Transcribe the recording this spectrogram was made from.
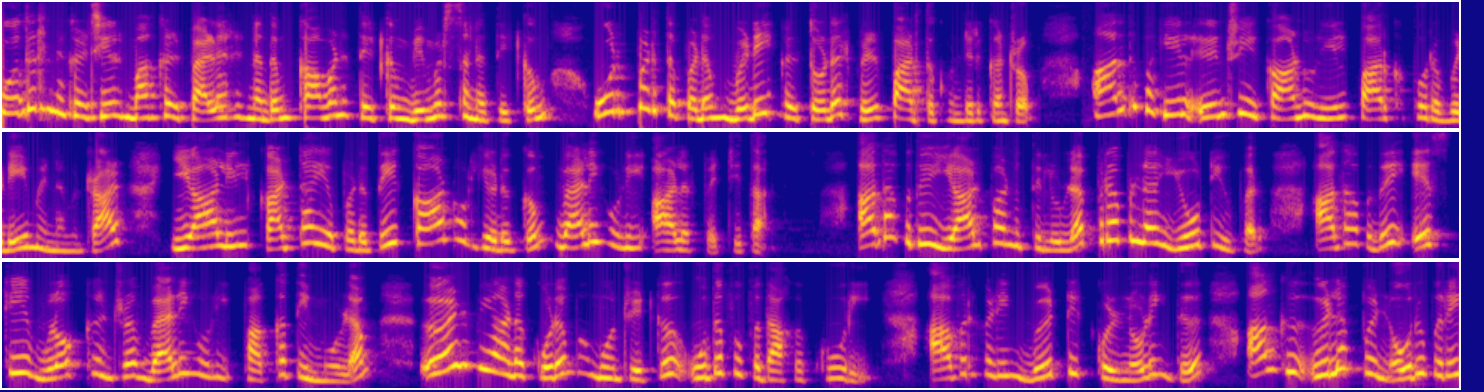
புதிர் நிகழ்ச்சியில் மக்கள் பலரினதும் கவனத்திற்கும் விமர்சனத்திற்கும் உட்படுத்தப்படும் விடயங்கள் தொடர்பில் பார்த்து கொண்டிருக்கின்றோம். அந்த வகையில் இன்றைய காணொளியில் பார்க்க போற விடயம் என்னவென்றால் யாழில் கட்டாயப்படுத்தி காணொளி எடுக்கும் வலையொலி ஆளர் பற்றித்தான். அதாவது யாழ்ப்பாணத்தில் உள்ள பிரபல யூடியூபர் அதாவது எஸ்கே vlog என்ற வலியொலி பக்கத்தின் மூலம் ஏழ்மையான குடும்பம் ஒன்றிற்கு உதவுவதாக கூறி அவர்களின் வீட்டிற்குள் நுழைந்து அங்கு இளப்பெண் ஒருவரை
